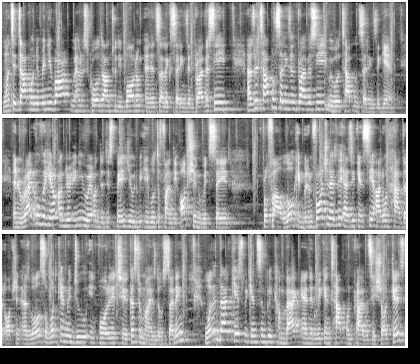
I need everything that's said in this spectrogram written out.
Once you tap on the menu bar, we have to scroll down to the bottom and then select settings and privacy. As we tap on settings and privacy, we will tap on settings again. And right over here under anywhere under this page, you would be able to find the option which said profile locking but unfortunately as you can see I don't have that option as well. So what can we do in order to customize those settings? Well in that case we can simply come back and then we can tap on privacy shortcuts.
